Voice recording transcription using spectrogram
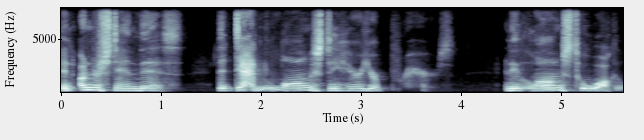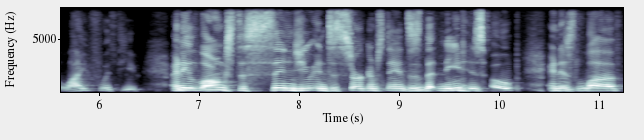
and understand this that dad longs to hear your prayers and he longs to walk life with you and he longs to send you into circumstances that need his hope and his love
